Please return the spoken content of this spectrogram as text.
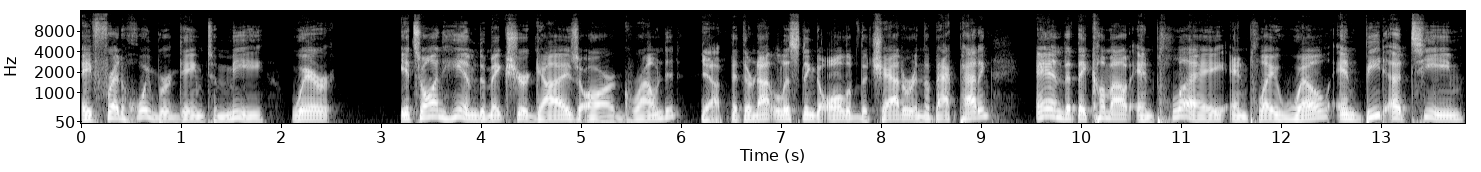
a Fred Hoiberg game to me where it's on him to make sure guys are grounded, Yeah. that they're not listening to all of the chatter and the back patting, and that they come out and play and play well and beat a team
